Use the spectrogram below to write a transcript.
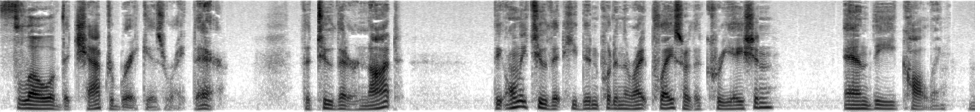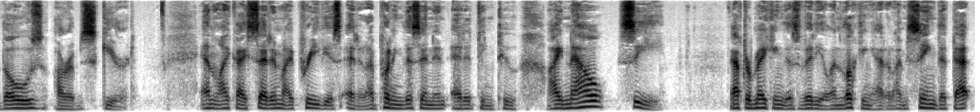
flow of the chapter break is right there. The two that are not, the only two that he didn't put in the right place are the creation and the calling. Those are obscured. And like I said in my previous edit, I'm putting this in in editing too. I now see, after making this video and looking at it, I'm seeing that that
